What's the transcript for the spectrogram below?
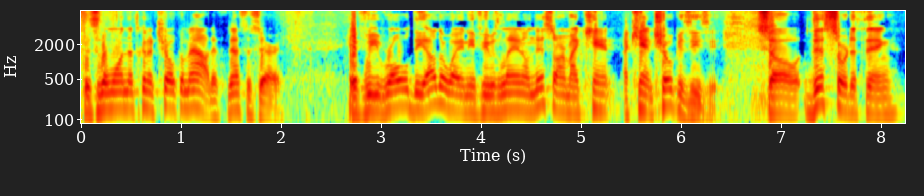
This is the one that's going to choke him out if necessary. If we rolled the other way and if he was laying on this arm, I can't, I can't choke as easy. So this sort of thing,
